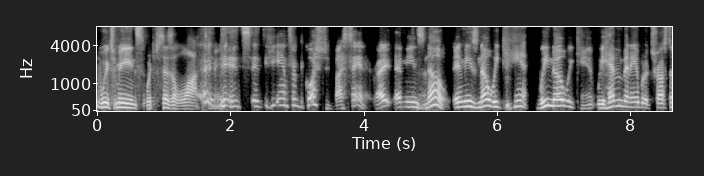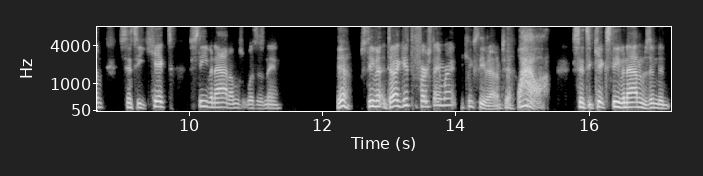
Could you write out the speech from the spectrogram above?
which means which says a lot to me. it's it, he answered the question by saying it right that means no it means no we can't we know we can't we haven't been able to trust him since he kicked Steven Adams what's his name Yeah. Steven did I get the first name right He kicked Steven Adams, yeah. wow since he kicked Steven Adams in the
